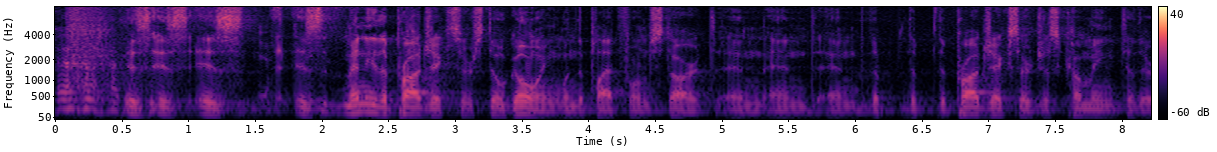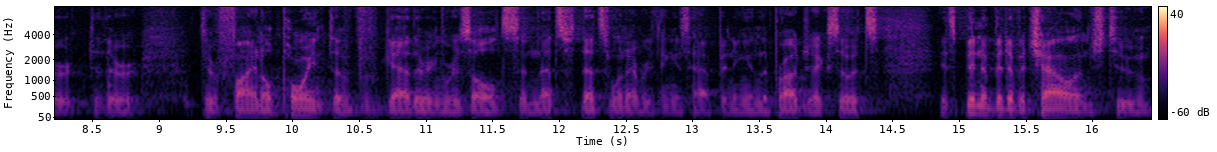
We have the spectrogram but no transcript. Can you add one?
is is is, yes, is many of the projects are still going when the platforms start, and and and the, the, the projects are just coming to their to their their final point of gathering results, and that's that's when everything is happening in the project. So it's it's been a bit of a challenge to,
